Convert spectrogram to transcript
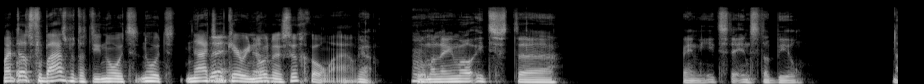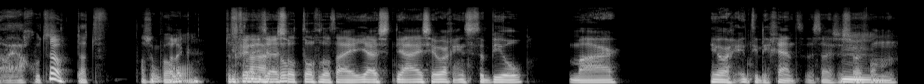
Maar dat verbaast me dat hij nooit, nooit na Jim Nee, Carrey ja. nooit meer is teruggekomen eigenlijk. Ik vond hem alleen wel iets te... Ik weet niet, iets te instabiel. Nou ja, goed. Dat was ook wel wel lekker. te ik vind het juist toch? wel tof dat hij juist... Ja, hij is heel erg instabiel, maar heel erg intelligent. Dus hij is een Mm. soort van...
